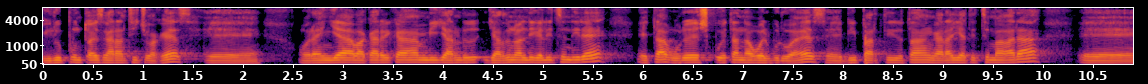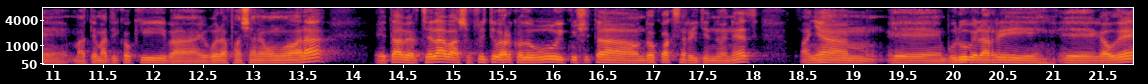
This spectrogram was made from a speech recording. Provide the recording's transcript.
iru puntua ez garantzitsuak ez. E, orain ja bakarrikan bi jardunaldi gelitzen dire, eta gure eskuetan dago helburua ez, e, bi partidutan garaiatitzen bagara, e, matematikoki ba, egoera fasan egongo gara, eta bertzela ba, sufritu beharko dugu ikusita ondokoak zer egiten duen ez, baina e, buru belarri e, gaude,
